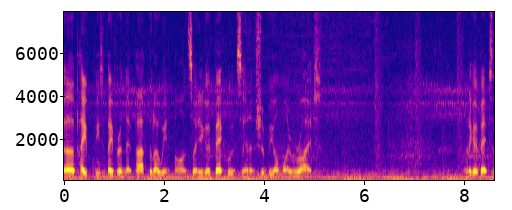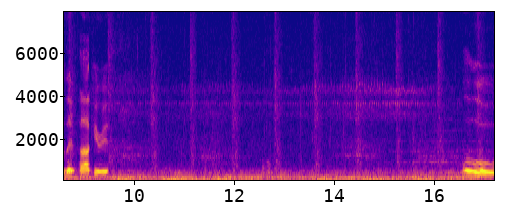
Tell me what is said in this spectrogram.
uh, paper, piece of paper in that park that I went on, so I need to go backwards, and it should be on my right. I'm gonna go back to that park area. Oh.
